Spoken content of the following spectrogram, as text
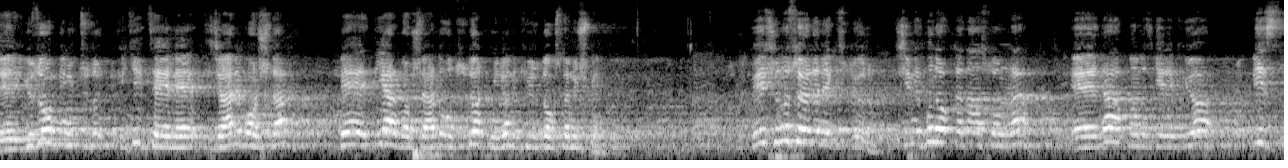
e, 110 bin 302 TL ticari borçlar ve diğer borçlarda 34 milyon 293 bin. Ve şunu söylemek istiyorum. Şimdi bu noktadan sonra e, ne yapmamız gerekiyor? Biz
